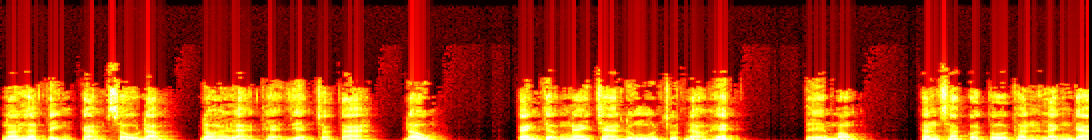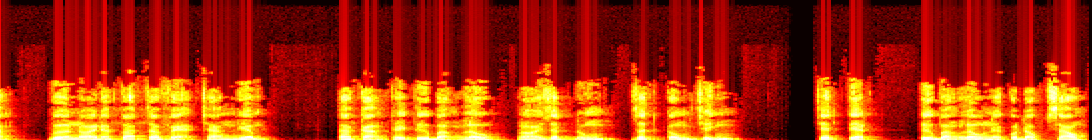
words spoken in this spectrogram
nói là tình cảm sâu đậm, đòi lại thể diện cho ta. Đâu? Cảnh tượng này chả đúng một chút nào hết. Đế mộng, thân sắc của tô thần lãnh đạm, vừa nói đã toát ra vẻ trang nghiêm. Ta cảm thấy tứ bảng lâu nói rất đúng, rất công chính. Chết tiệt, tứ bảng lâu này có độc sao?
